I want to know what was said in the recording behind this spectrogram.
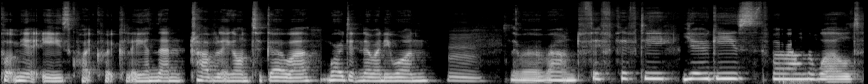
put me at ease quite quickly. And then traveling on to Goa, where I didn't know anyone. Mm. There were around 50 yogis from around the world,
